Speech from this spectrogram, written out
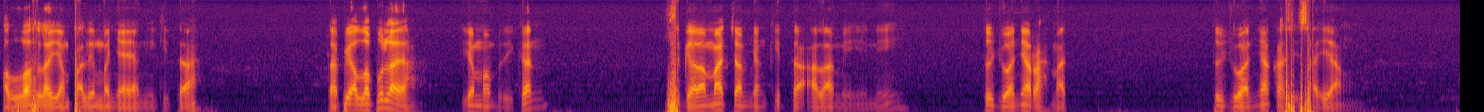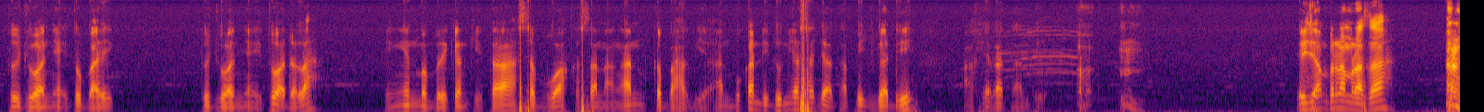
Allah lah yang paling menyayangi kita. Tapi Allah pula yang memberikan segala macam yang kita alami ini tujuannya rahmat tujuannya kasih sayang. Tujuannya itu baik. Tujuannya itu adalah ingin memberikan kita sebuah kesenangan kebahagiaan bukan di dunia saja tapi juga di akhirat nanti. Jadi jangan pernah merasa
